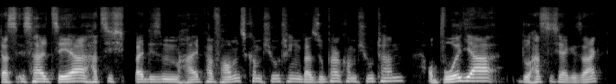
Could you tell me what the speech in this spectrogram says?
das ist halt sehr, hat sich bei diesem High-Performance-Computing, bei Supercomputern, obwohl ja, du hast es ja gesagt,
